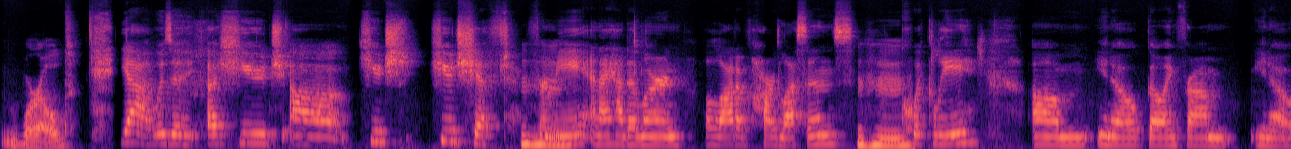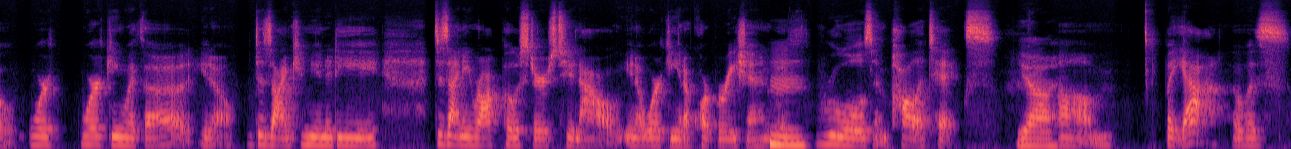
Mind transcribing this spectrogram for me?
world. yeah, it was a, a huge, uh, huge, huge shift for Mhm. me. And I had to learn a lot of hard lessons Mm-hmm. quickly. Um, you know, going from, you know, work, working with a, you know, design community, designing rock posters to now, you know, working in a corporation with rules and politics. Yeah. Um, but yeah, it was,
